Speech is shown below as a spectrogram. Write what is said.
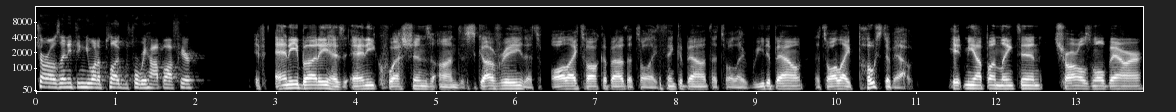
Charles, anything you want to plug before we hop off here? If anybody has any questions on discovery, that's all I talk about. That's all I think about. That's all I read about. That's all I post about. Hit me up on LinkedIn, Charles Muhlbauer.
